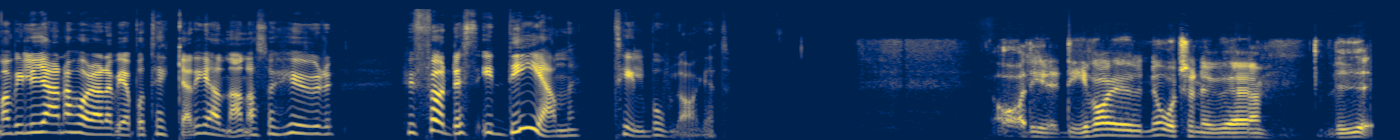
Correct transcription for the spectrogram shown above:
Man vill ju gärna höra när vi är på techarenan. Alltså hur, hur föddes idén till bolaget? Ja, det, det var ju några år sedan nu. Eh, vi,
